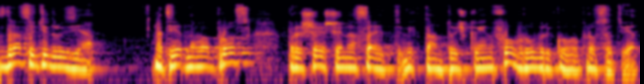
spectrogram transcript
Здравствуйте, друзья! Ответ на вопрос, пришедший на сайт виктан.инфо в рубрику «Вопрос-ответ».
